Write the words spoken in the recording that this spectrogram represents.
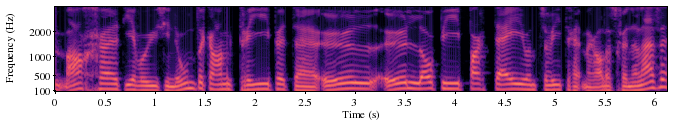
machen wollen, die, die uns in den Untergang treiben, die Öl, Öllobbypartei und so weiter, hat man alles können lesen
